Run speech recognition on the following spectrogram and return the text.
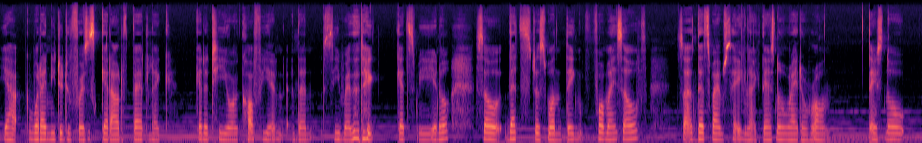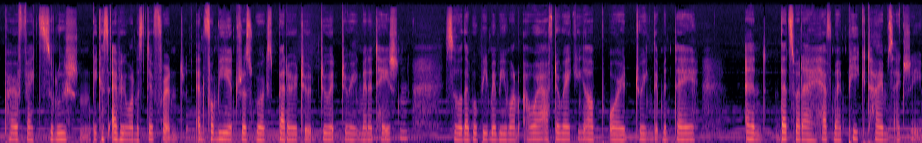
yeah, what I need to do first is get out of bed, like get a tea or coffee, and, and then see where the day gets me, you know? So, that's just one thing for myself. So, uh, that's why I'm saying, like, there's no right or wrong. There's no perfect solution because everyone is different. And for me, it just works better to do it during meditation. So, that would be maybe one hour after waking up or during the midday and that's when I have my peak times actually.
